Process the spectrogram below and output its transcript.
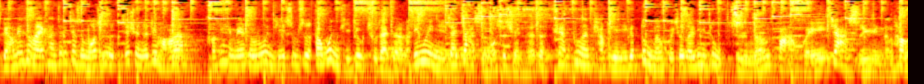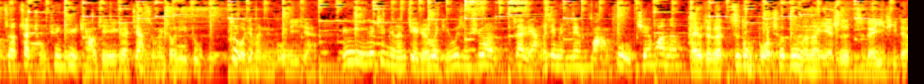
表面上来看，这个驾驶模式直接选择就好了，好像也没有什么问题，是不是？但问题就出在这了，因为你在驾驶模式选择这，居然不能调节一个动能回收的力度，只能返回驾驶与能耗这，再重新去调节一个驾驶回收力度。这我就很不理解了，明明一个界面能解决问题，为什么需要在两个界面之间反复切换呢？还有这个自动泊车功能呢，也是值得一提的。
